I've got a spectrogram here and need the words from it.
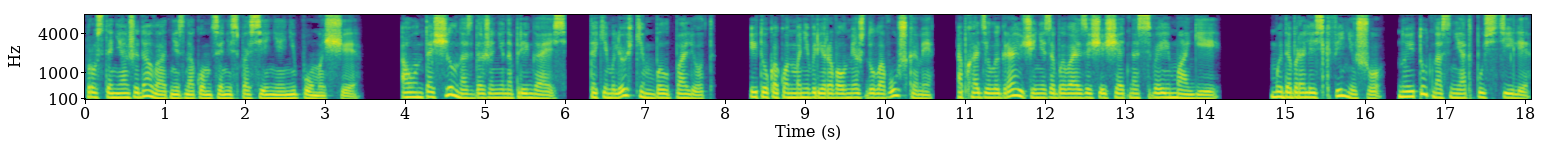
Просто не ожидала от незнакомца ни спасения, ни помощи. А он тащил нас, даже не напрягаясь. Таким легким был полет. И то, как он маневрировал между ловушками, обходил играючи, не забывая защищать нас своей магией. Мы добрались к финишу, но и тут нас не отпустили.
